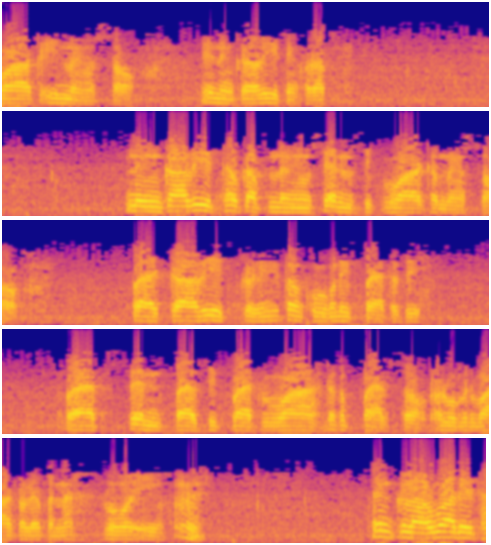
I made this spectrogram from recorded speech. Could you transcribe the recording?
วากับอีกหนึ่งศอกนี่หนึ่งการีดหนึ่งครับหนึ่งการีดเท่ากับหนึ่งเส้นสิบวากับหนึ่งศอกแปดการีดก็เห็นที่ต้องคูกันได้แปดสิ แปดเส้นแปดสิบแปดวา แล้วก็แปดศอกอารมเป็นวาก็แล้วกันนะรวเองท่านกล่าวว่าได้ท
